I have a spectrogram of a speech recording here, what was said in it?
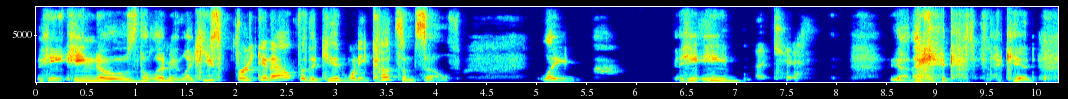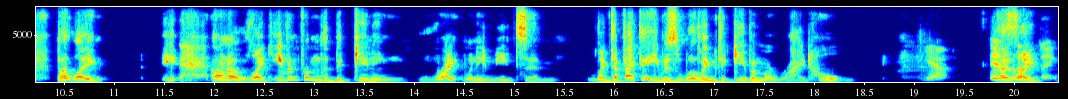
he he knows the limit. Like he's freaking out for the kid when he cuts himself. Like he he That kid. yeah that kid that kid. But like he- I don't know, like even from the beginning, right when he meets him, like the fact that he was willing to give him a ride home. Yeah. Is I like- something.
